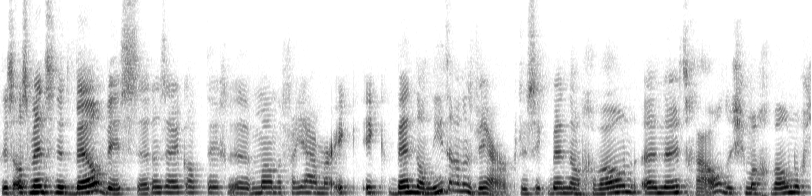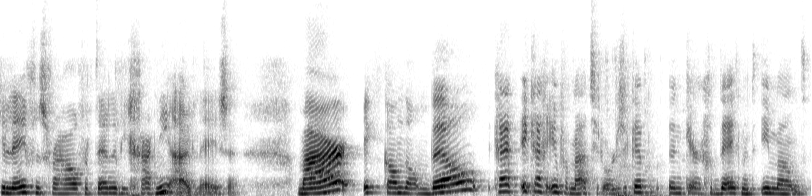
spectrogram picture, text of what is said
Dus als mensen het wel wisten, dan zei ik altijd tegen de mannen van... Ja, maar ik, ik ben dan niet aan het werk. Dus ik ben dan gewoon eh, neutraal. Dus je mag gewoon nog je levensverhaal vertellen. Die ga ik niet uitlezen. Maar ik kan dan wel... Ik krijg, ik krijg informatie door. Dus ik heb een keer gedate met iemand...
